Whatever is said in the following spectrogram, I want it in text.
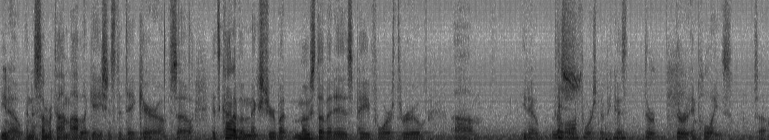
you know, in the summertime obligations to take care of. So it's kind of a mixture, but most of it is paid for through, um, you know, the law enforcement because they're, they're employees, so.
